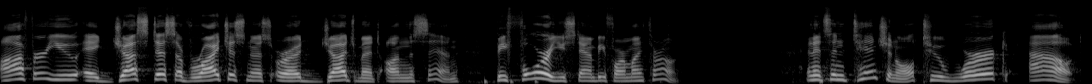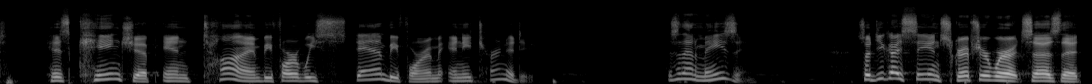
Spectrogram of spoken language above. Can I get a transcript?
offer you a justice of righteousness or a judgment on the sin before you stand before my throne. And it's intentional to work out his kingship in time before we stand before him in eternity. Isn't that amazing? So, do you guys see in Scripture where it says that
